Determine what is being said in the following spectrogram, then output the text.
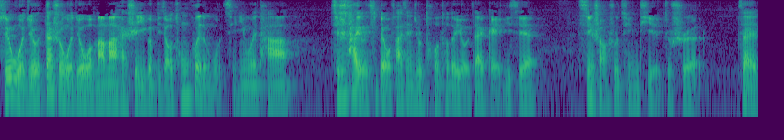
所以我觉得，但是我觉得我妈妈还是一个比较聪慧的母亲，因为她其实她有一次被我发现，就是偷偷的有在给一些性少数群体，就是在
